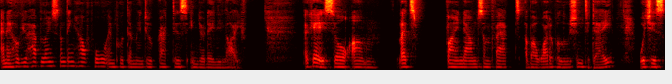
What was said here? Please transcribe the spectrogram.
And I hope you have learned something helpful and put them into practice in your daily life. Okay, so um, let's find out some facts about water pollution today, which is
